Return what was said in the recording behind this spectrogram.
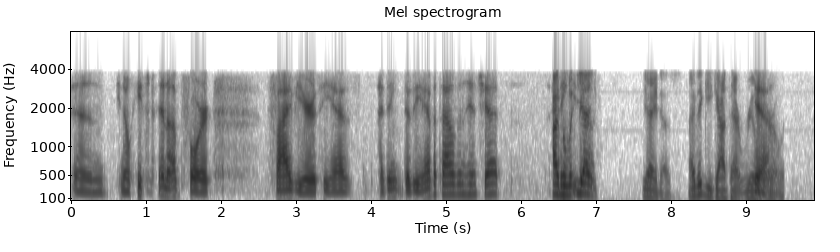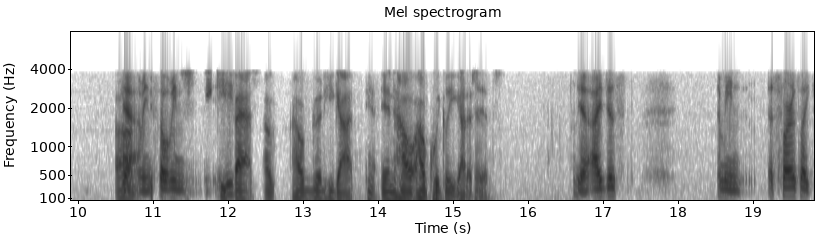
and you know he's been up for five years. He has, I think, does he have a thousand hits yet? I, think believe. Yeah, does. yeah, he does. I think he got that really Yeah. early. yeah, Um, I mean, so I mean, he's fast how how good he got and- and how how quickly he got his Yeah. hits. Yeah, I just I mean, as far as like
